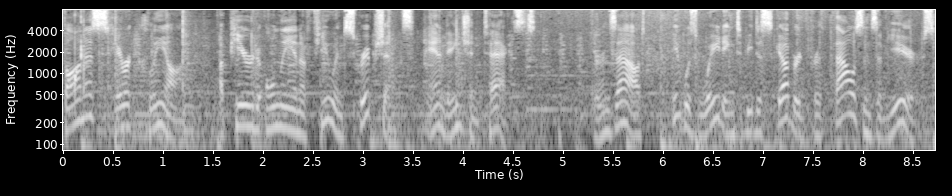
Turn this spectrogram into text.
Thonis Heracleion appeared only in a few inscriptions and ancient texts. Turns out, it was waiting to be discovered for thousands of years.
